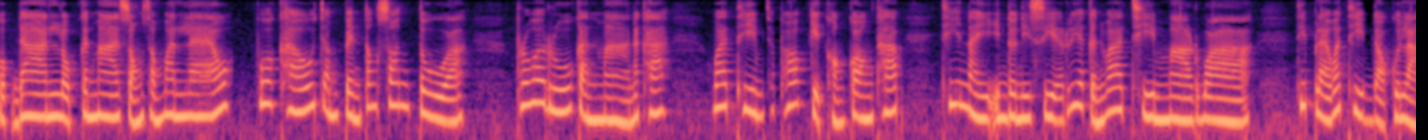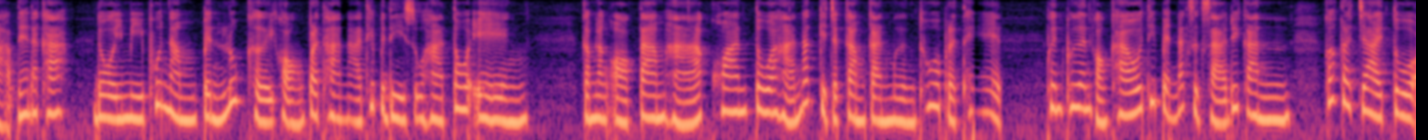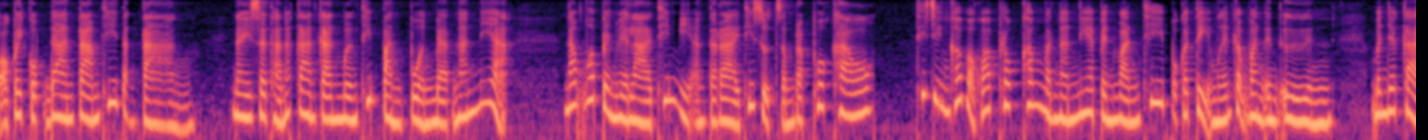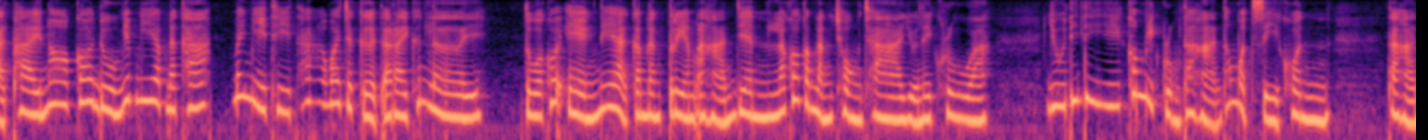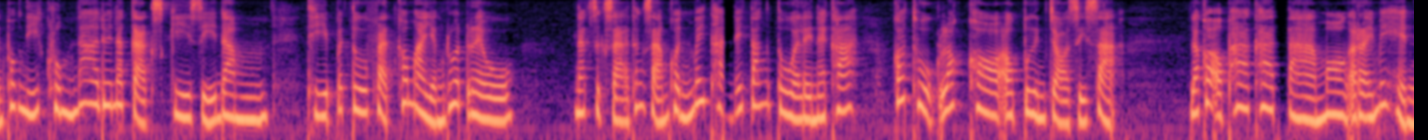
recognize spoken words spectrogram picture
กบดานหลบกันมาสองสาวันแล้ว พวกเขาจำเป็นต้องซ่อนตัว เพราะว่ารู้กันมานะคะ ว่าทีมเฉพาะกิจของกองทัพ ที่ในอินโดนีเซียเรียกกันว่าทีมมารวา ที่แปลว่าทีมดอกกุหลาบเนี่ยนะคะ โดยมีผู้นำเป็นลูกเขยของประธานาธิบดีสุฮาโตเองกำลังออกตามหาควานตัวหานักกิจกรรมการเมืองทั่วประเทศ เพื่อนๆของเขาที่เป็นนักศึกษาด้วยกัน ก็กระจายตัวออกไปกบดานตามที่ต่างๆ ในสถานการณ์การเมืองที่ปั่นป่วนแบบนั้นเนี่ยนับว่าเป็นเวลาที่มีอันตรายที่สุดสำหรับพวกเขา ที่จริงเขาบอกว่าพลบค่ำวันนั้นเนี่ยเป็นวันที่ปกติเหมือนกับวันอื่น ๆ บรรยากาศภายนอกก็ดูเงียบ ๆ นะคะ ไม่มีทีท่าว่าจะเกิดอะไรขึ้นเลย ตัวเขาเองเนี่ยกำลังเตรียมอาหารเย็นแล้วก็กำลังชงชาอยู่ในครัว อยู่ดีๆก็มีกลุ่มทหารทั้งหมดสี่คน ทหารพวกนี้คลุมหน้าด้วยหน้ากากสกีสีดำ ทีประตูแฟลตเข้ามาอย่างรวดเร็ว นักศึกษาทั้งสามคนไม่ทันได้ตั้งตัวเลยนะคะ ก็ถูกล็อกคอเอาปืนจ่อศีรษะ แล้วก็เอาผ้าคาดตามองอะไรไม่เห็น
